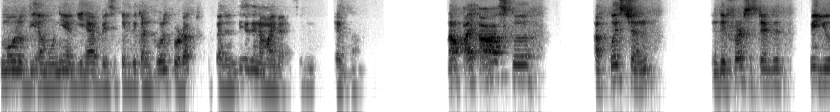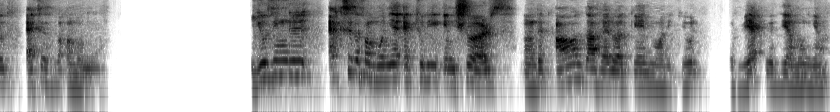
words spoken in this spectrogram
mole of the ammonia, we have basically the control product and this is an amino acid example. Now I ask uh, a question in the first step that we use excess of ammonia. Using uh, excess of ammonia actually ensures uh, that all the haloalkane molecule react with the ammonia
